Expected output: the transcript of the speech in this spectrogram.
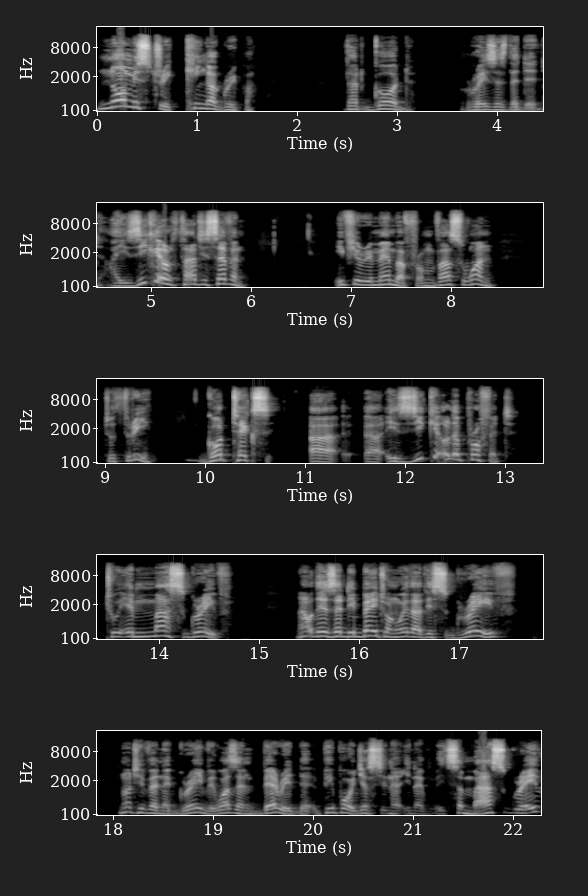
no mystery, King Agrippa, that God raises the dead. Ezekiel 37, if you remember from verse 1 to 3, God takes uh, uh, Ezekiel the prophet to a mass grave. Now, there's a debate on whether this grave, not even a grave, it wasn't buried. People were just in a, in a, it's a mass grave,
